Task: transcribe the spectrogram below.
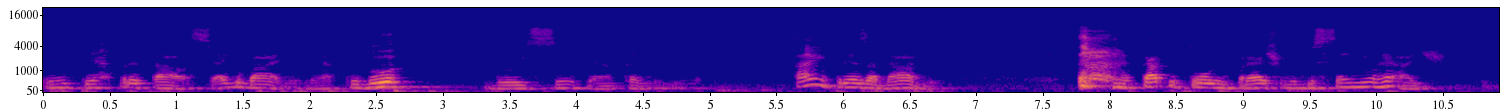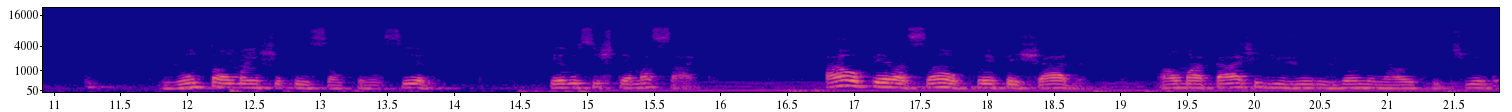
interpretar. Ó. Segue o baile. Método 250 livres. A empresa W captou o um empréstimo de 100 mil reais junto a uma instituição financeira pelo sistema SAC. A operação foi fechada a uma taxa de juros nominal efetiva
